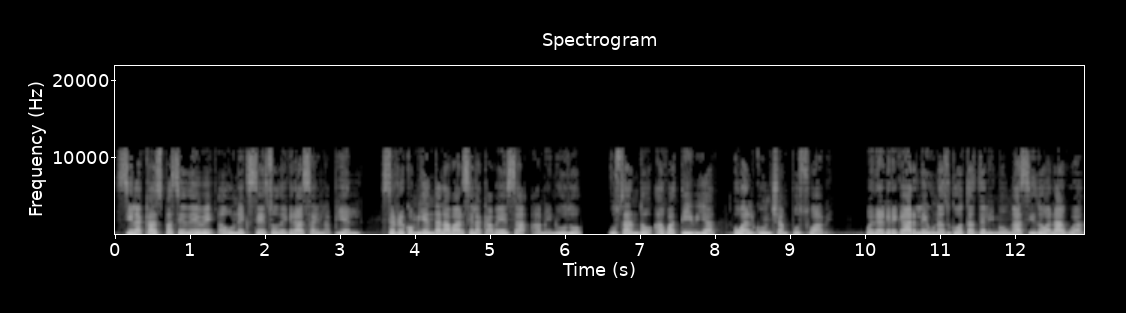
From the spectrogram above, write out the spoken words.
Si la caspa se debe a un exceso de grasa en la piel, se recomienda lavarse la cabeza a menudo usando agua tibia o algún champú suave. Puede agregarle unas gotas de limón ácido al agua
